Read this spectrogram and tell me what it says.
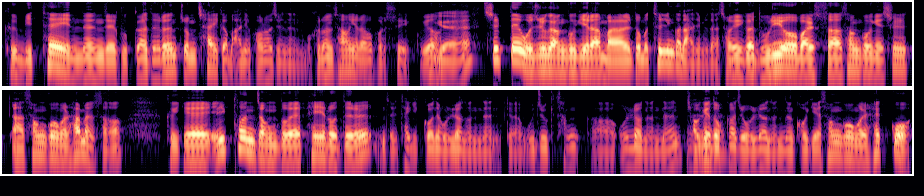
그 밑에 있는 이제 국가들은 좀 차이가 많이 벌어지는 뭐 그런 상황이라고 볼 수 있고요. 예. 7대 우주 강국이란 말도 뭐 틀린 건 아닙니다. 저희가 누리호 발사 성공에 실, 아, 성공을 하면서 그게 1톤 정도의 페이로드를 이제 대기권에 올려놓는 그 우주 상, 어, 올려놓는 저궤도까지 올려놓는 거기에 성공을 했고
